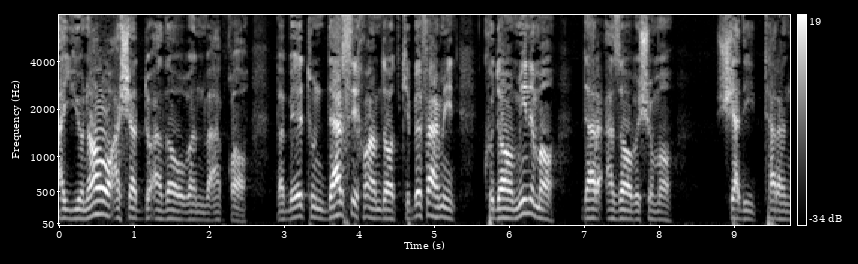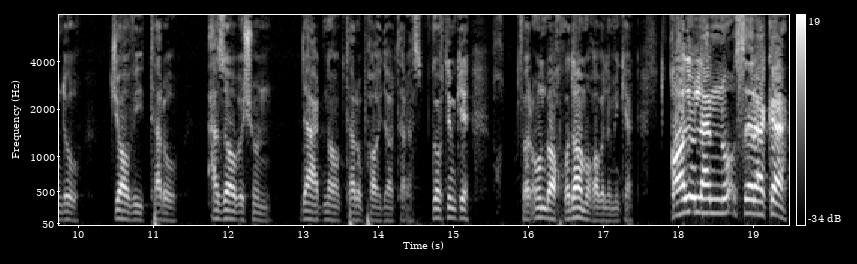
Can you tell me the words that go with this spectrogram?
اینا اشد عذابا و ابقا. و بهتون درسی خواهم داد که بفهمید کدامین ما در عذاب شما شدیدترند و جاویدتر و عذابشون دردناکتر و پایدارتر است. گفتیم که فرعون با خدا مقابله می‌کرد. قالوا لن نؤثرك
